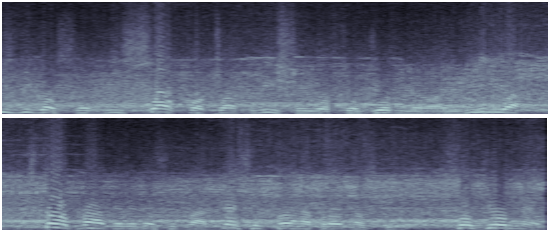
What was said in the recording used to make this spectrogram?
Uzdigo se visoko, čak više i od Sođurnjeva i Milija. 102-92. 10 pojena prednosti. Sođurnjev.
